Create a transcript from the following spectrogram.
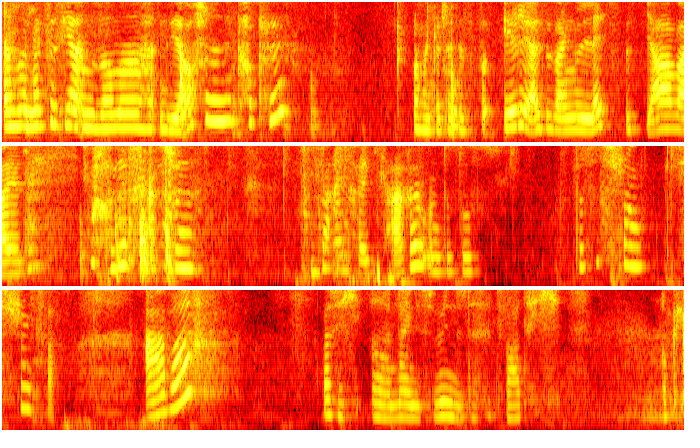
Also letztes Jahr im Sommer hatten sie auch schon eine Koppel. Oh mein Gott, das ist so irre, als sie sagen letztes Jahr, weil ich mache jetzt schon über eineinhalb Jahre und das ist, das ist schon, das ist schon krass. Aber, was ich, oh nein, es windet, das jetzt warte ich. Okay,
